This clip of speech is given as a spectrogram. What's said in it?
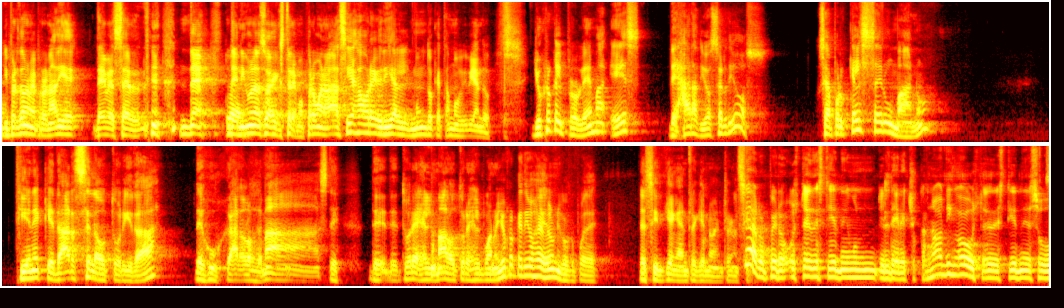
Y perdóname, pero nadie debe ser de, ninguno de esos extremos. Pero bueno, así es ahora hoy día el mundo que estamos viviendo. Yo creo que el problema es dejar a Dios ser Dios. O sea, ¿por qué el ser humano tiene que darse la autoridad de juzgar a los demás? De, de tú eres el malo, tú eres el bueno. Yo creo que Dios es el único que puede decir quién entra y quién no entra en el cielo. Claro, pero ustedes tienen el derecho canónico, ustedes tienen sus,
